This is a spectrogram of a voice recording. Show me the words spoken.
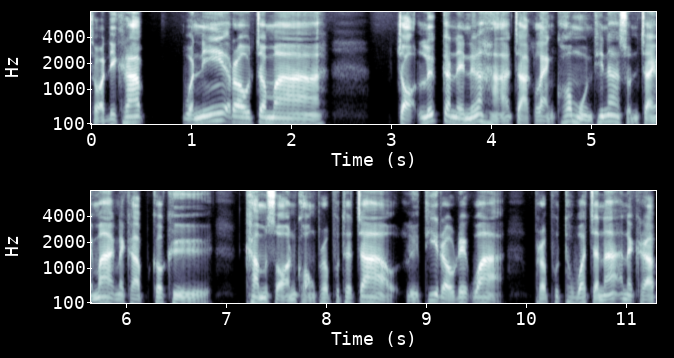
สวัสดีครับ วันนี้เราจะมาเจาะลึกกันในเนื้อหาจากแหล่งข้อมูลที่น่าสนใจมากนะครับ ก็คือคำสอนของพระพุทธเจ้า หรือที่เราเรียกว่าพระพุทธวจนะนะครับ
